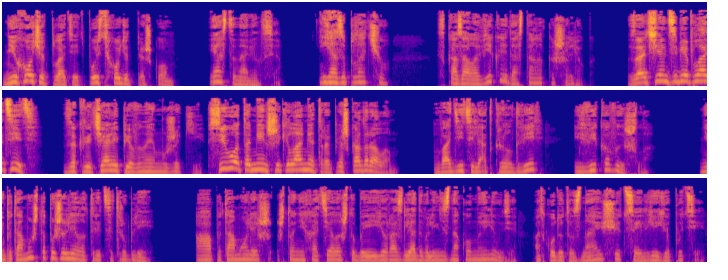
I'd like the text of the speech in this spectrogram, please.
«Не хочет платить, пусть ходит пешком». И остановился. «Я заплачу», — сказала Вика и достала кошелек. «Зачем тебе платить?» — закричали пивные мужики. «Всего-то меньше километра пешкадралом». Водитель открыл дверь, и Вика вышла. Не потому что пожалела 30 рублей, а потому лишь, что не хотела, чтобы ее разглядывали незнакомые люди, откуда-то знающие цель ее пути.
